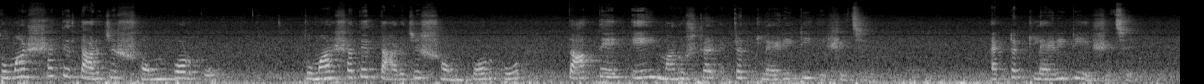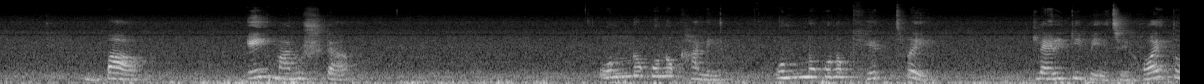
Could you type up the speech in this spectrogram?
তোমার সাথে তার যে সম্পর্ক, তোমার সাথে তার যে সম্পর্ক, তাতে এই মানুষটার একটা ক্ল্যারিটি এসেছে। একটা ক্ল্যারিটি এসেছে। বা এই মানুষটা অন্য কোনোখানে অন্য কোনো ক্ষেত্রে ক্ল্যারিটি পেয়েছে। হয়তো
